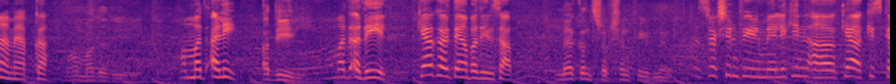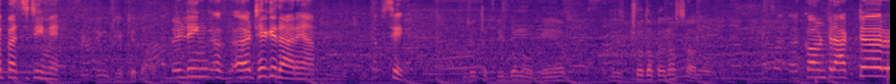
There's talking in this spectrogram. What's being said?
नाम है आपका? मोहम्मद अदील। मोहम्मद अली। अदील। मोहम्मद अदील। क्या करते हैं आप अदील साहब? मैं कंस्ट्रक्शन फ़ील्ड में हूँ। कंस्ट्रक्शन फ़ील्ड में लेकिन अ, क्या किस कैपेसिटी में? बिल्डिंग ठेकेदार। बिल्डिंग ठेकेदार हैं आप। कब से? जो तकरीबन हो गए हैं चौदह पंद्रह साल हो गए। कॉन्ट्रैक्टर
